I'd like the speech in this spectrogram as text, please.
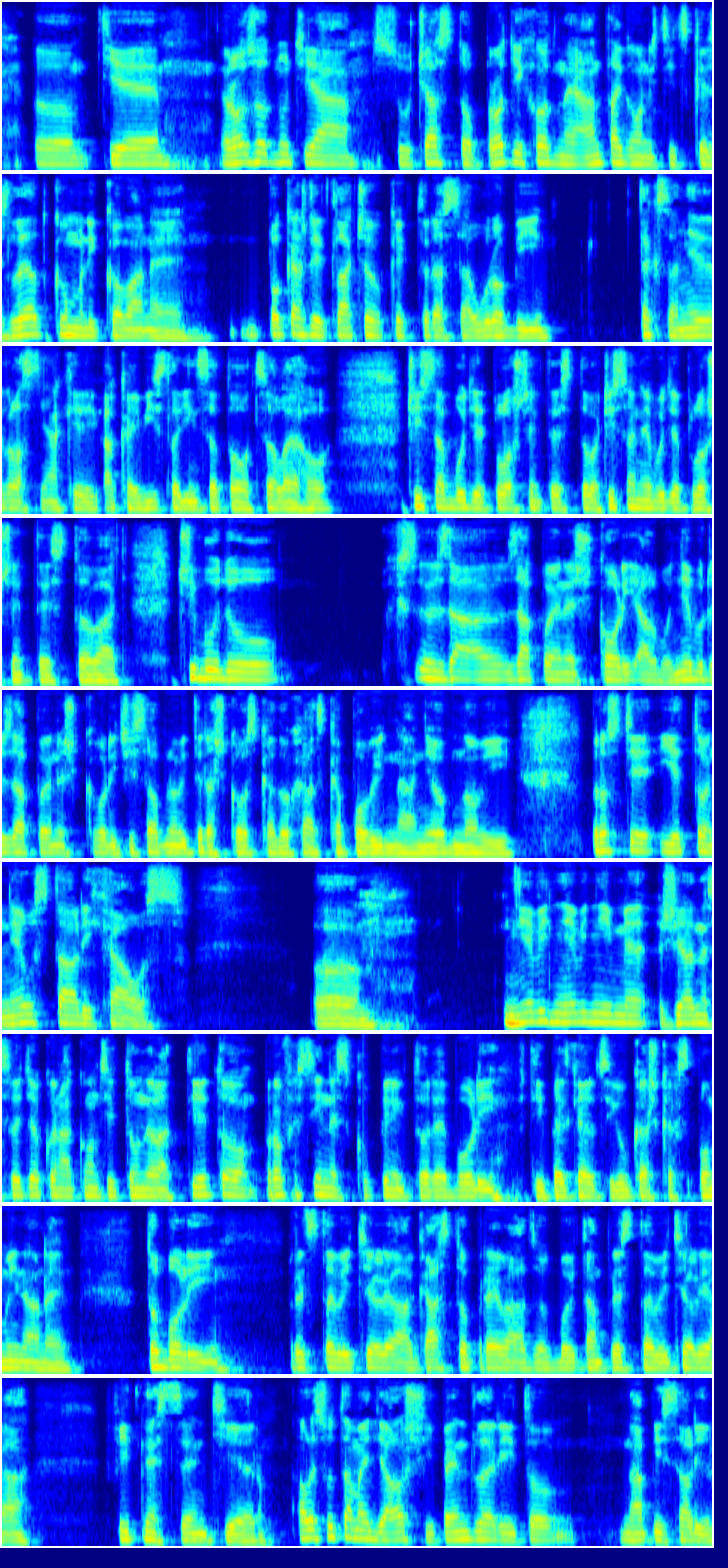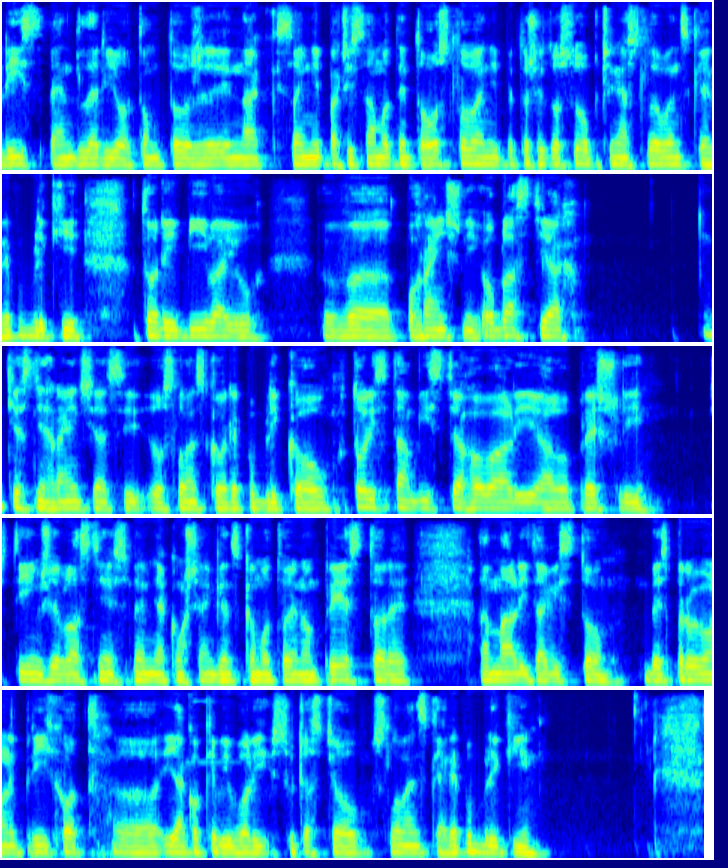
tie rozhodnutia sú často protichodné, antagonistické, zle odkomunikované. Po každej tlačovke, ktorá sa urobí, tak sa nevie vlastne, aké, aká je výslednica toho celého. Či sa bude plošne testovať, či sa nebude plošne testovať, či budú za, zapojené školy alebo nebudú zapojené školy, či sa obnoví teda školská dochádzka povinná, neobnoví. Proste je to neustály chaos. Um, nevid, nevidíme žiadne svetelko na konci tunela. Tieto profesijné skupiny, ktoré boli v tých predchádzajúcich ukážkach spomínané, to boli predstavitelia gastoprevádzok, boli tam predstavitelia fitness centier, ale sú tam aj ďalší pendleri, to napísali list pendleri o tomto, že jednak sa im nepáči samotné to oslovenie, pretože to sú občania Slovenskej republiky, ktorí bývajú v pohraničných oblastiach tesne hraničiaci so Slovenskou republikou, ktorí sa tam vysťahovali alebo prešli tým, že vlastne sme v nejakom šengenskom otvorenom priestore a mali takisto bezproblémový príchod, e, ako keby boli súčasťou Slovenskej republiky.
